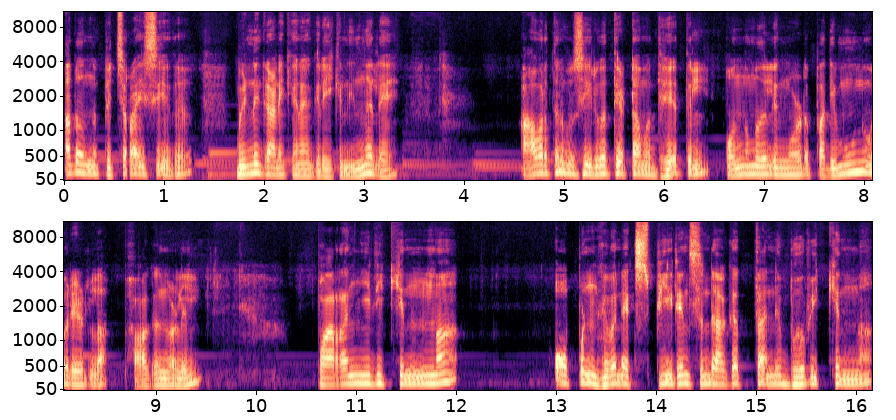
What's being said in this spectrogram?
അതൊന്ന് പിക്ചറൈസ് ചെയ്ത് വീണ്ടും കാണിക്കാൻ ആഗ്രഹിക്കുന്നു. ഇന്നലെ ആവർത്തന ബുസ് ഇരുപത്തിയെട്ടാം അധ്യായത്തിൽ ഒന്ന് മുതൽ ഇങ്ങോട്ട് പതിമൂന്ന് വരെയുള്ള ഭാഗങ്ങളിൽ പറഞ്ഞിരിക്കുന്ന ഓപ്പൺ ഹെവൻ എക്സ്പീരിയൻസിന്റെ അകത്ത് അനുഭവിക്കുന്ന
